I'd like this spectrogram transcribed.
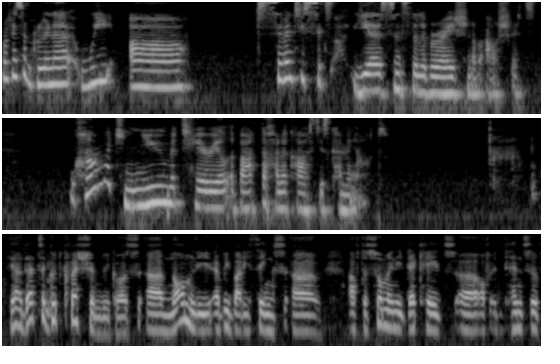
Professor Gruner, we are 76 years since the liberation of Auschwitz. How much new material about the Holocaust is coming out? Yeah, that's a good question because uh, normally everybody thinks uh, after so many decades uh, of intensive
